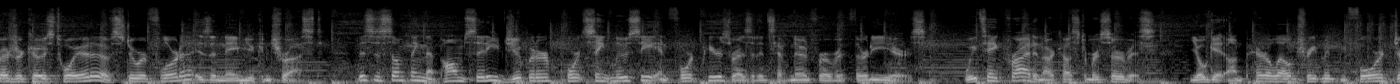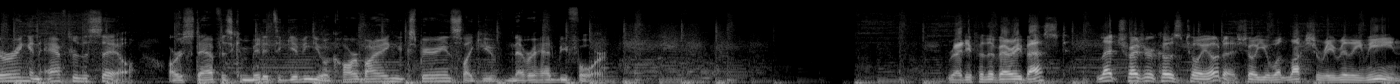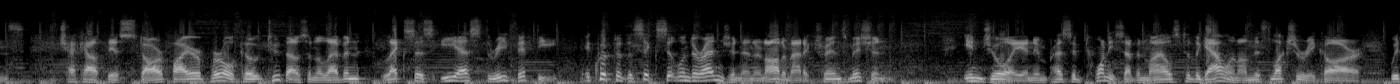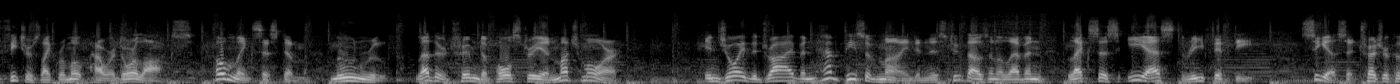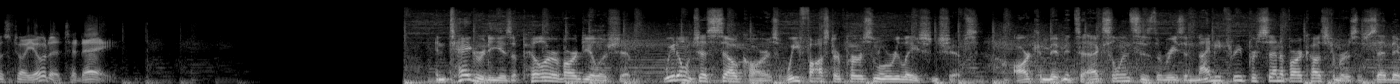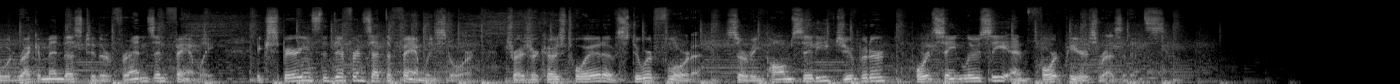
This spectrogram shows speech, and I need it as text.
Treasure Coast Toyota of Stuart, Florida is a name you can trust. This is something that Palm City, Jupiter, Port St. Lucie, and Fort Pierce residents have known for over 30 years. We take pride in our customer service. You'll get unparalleled treatment before, during, and after the sale. Our staff is committed to giving you a car buying experience like you've never had before. Ready for the very best? Let Treasure Coast Toyota show you what luxury really means. Check out this Starfire Pearl Coat 2011 Lexus ES350, equipped with a six cylinder engine and an automatic transmission. Enjoy an impressive 27 miles to the gallon on this luxury car, with features like remote power door locks, HomeLink system, moonroof, leather trimmed upholstery, and much more. Enjoy the drive and have peace of mind in this 2011 Lexus ES350. See us at Treasure Coast Toyota today. Integrity is a pillar of our dealership. We don't just sell cars, we foster personal relationships. Our commitment to excellence is the reason 93% of our customers have said they would recommend us to their friends and family. Experience the difference at the family store. Treasure Coast Toyota of Stuart, Florida, serving Palm City, Jupiter, Port St. Lucie, and Fort Pierce residents.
